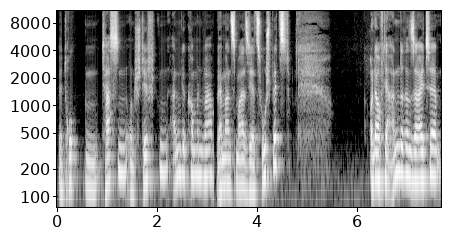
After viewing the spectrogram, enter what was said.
bedruckten Tassen und Stiften angekommen war, wenn man es mal sehr zuspitzt. Und auf der anderen Seite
